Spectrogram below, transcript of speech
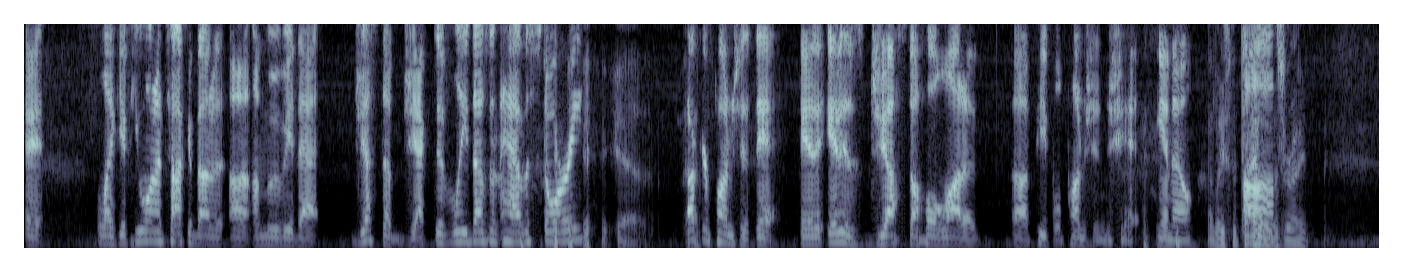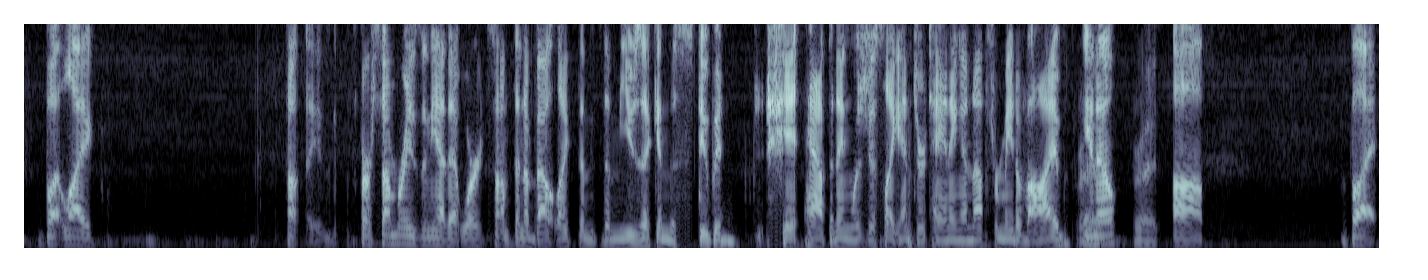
it like if you want to talk about a, a movie that just objectively doesn't have a story, yeah, Sucker Punch is it. It it is just a whole lot of uh, people punching shit, you know. At least the title Uh, was right. but like for some reason, yeah, that worked. Something about like the the music and the stupid shit happening was just like entertaining enough for me to vibe, you know. Right. Um, but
